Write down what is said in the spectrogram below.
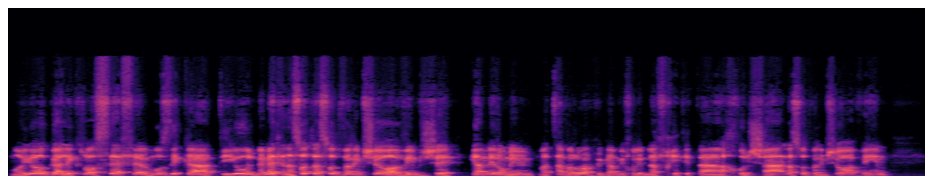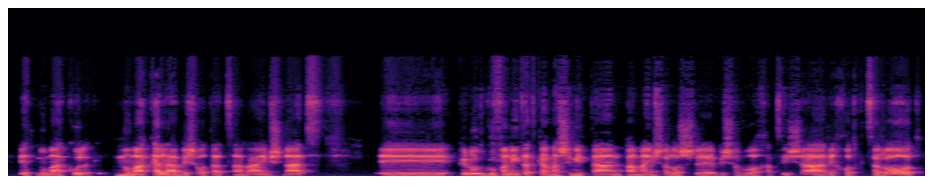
כמו יוגה, לקרוא ספר, מוזיקה, טיול, באמת לנסות לעשות דברים שאוהבים, שגם מרוממים את מצב הרוח וגם יכולים להפחית את החולשה, לעשות דברים שאוהבים, תנומה, תנומה קלה בשעות הצהריים, שנץ, אה, פעילות גופנית עד כמה שניתן, פעמיים שלוש אה, בשבוע, חצי שעה, הליכות קצרות,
